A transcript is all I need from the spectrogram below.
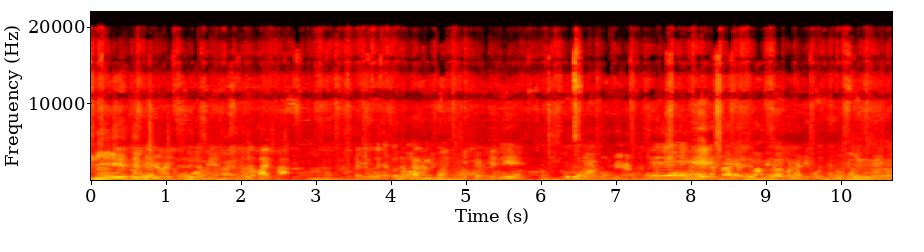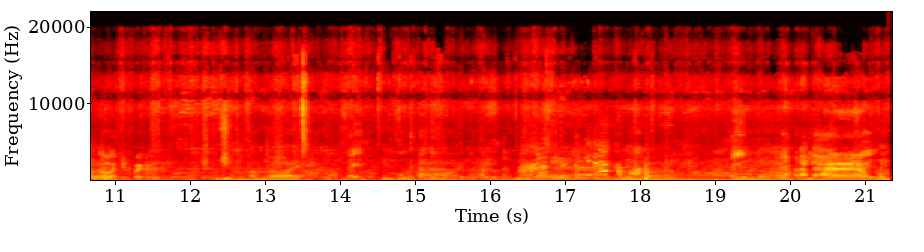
ีดีติดที่สุดเสือไหวพระไปเจอจะต้นอะไรที่สองแบบนี้นี่สองร้อยผมเนี่ยแม่กันมาแล้วที่ว่าไม่นอนก็ทันได้โอนให้หนูไม่อยู่เลยโอ้จุดไฟกันเลยสองร้อยหนึ่งศูนย์เก้าหนึ่งร้อยด้านนี้เลยนี่ก็ได้ค่ะหนึ่ พ่งอร้อยหนึ่งร้อยยังประดับดาหนึ่ง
